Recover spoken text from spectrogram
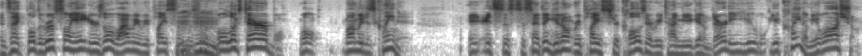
It's like, well, the roof's only eight years old. Why are we replacing this roof? Well, it looks terrible. Well, why don't we just clean it? It- It's just the same thing. You don't replace your clothes every time you get them dirty. You you clean them. You wash them.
